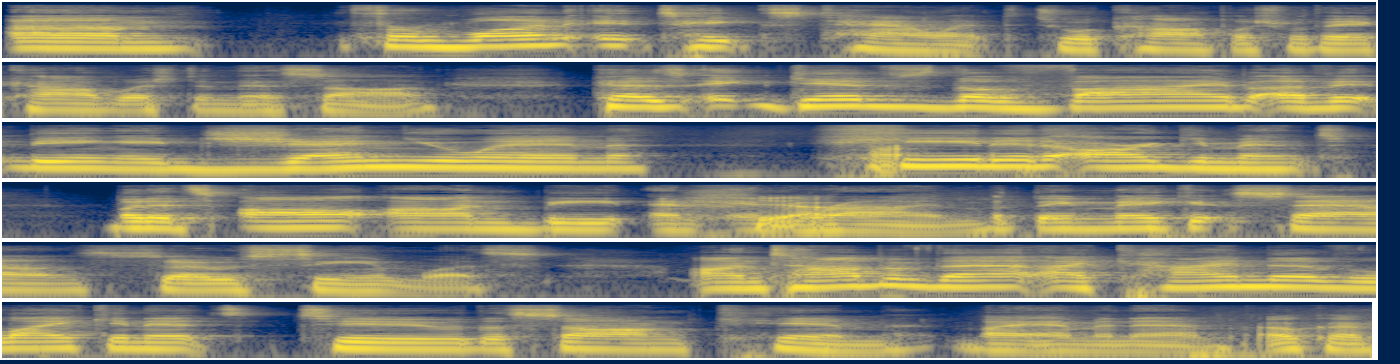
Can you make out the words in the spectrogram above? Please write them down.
Um, for one, it takes talent to accomplish what they accomplished in this song because it gives the vibe of it being a genuine, heated argument, but it's all on beat and in Yeah. rhyme. But they make it sound so seamless. On top of that, I kind of liken it to the song "Kim" by Eminem Okay.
